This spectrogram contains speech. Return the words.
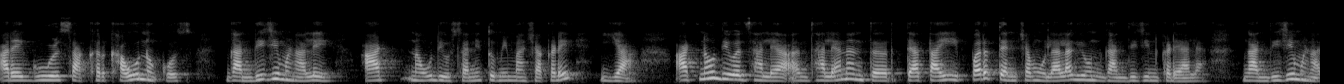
अरे गूळ साखर खाऊ नकोस. गांधीजी म्हणाले आठ नऊ दिवसांनी तुम्ही माझ्याकडे या. आठ नऊ दिवस झाल्या झाल्यानंतर त्या ताई परत त्यांच्या मुलाला घेऊन गांधीजींकडे आल्या. गांधीजी म्हणा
